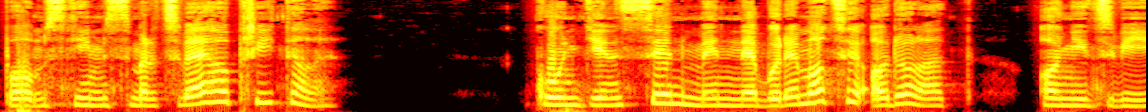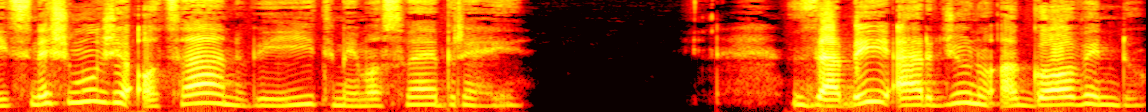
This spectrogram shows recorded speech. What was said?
pomstím smrt svého přítele. Kuntin syn mi nebude moci odolat, o nic víc, než může oceán vyjít mimo své břehy. Zabij Arjunu a Govindu,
